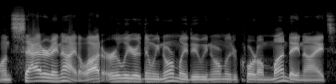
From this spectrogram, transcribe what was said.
on Saturday night, a lot earlier than we normally do. We normally record on Monday nights.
